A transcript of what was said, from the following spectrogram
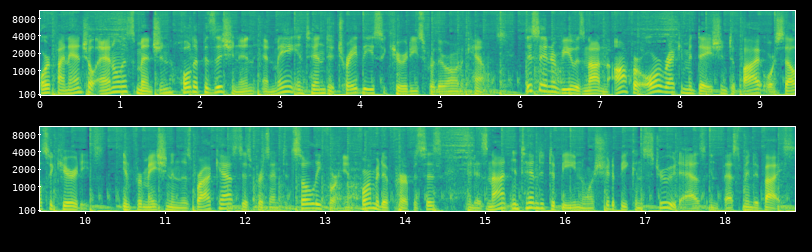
or financial analysts mentioned hold a position in and may intend to trade these securities for their own accounts. This interview is not an offer or recommendation to buy or sell securities. Information in this broadcast is presented solely for informative purposes and is not intended to be nor should it be construed as investment advice.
